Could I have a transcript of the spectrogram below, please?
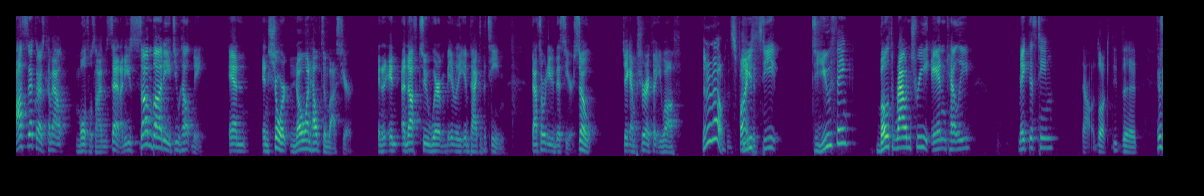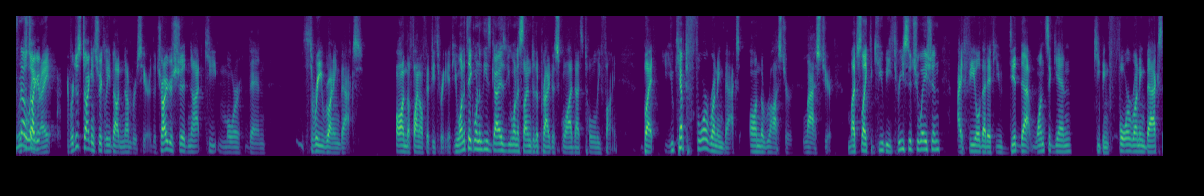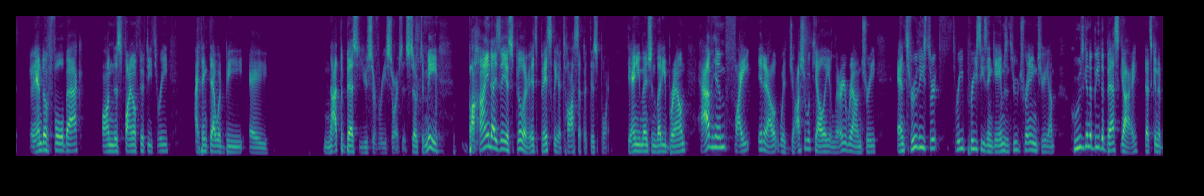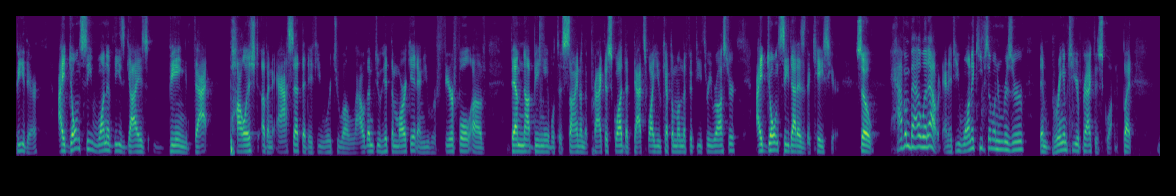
Austin Ekeler has come out multiple times and said, I need somebody to help me. And in short, no one helped him last year and, and enough to where it really impacted the team. That's what we needed this year. So, Jake, I'm sure I cut you off. No, no, no. It's fine. Do you It's- see? Do you think both Rountree and Kelley make this team? No. look, the There's no way, talking- right? if we're just talking strictly about numbers here, the Chargers should not keep more than three running backs on the final 53. If you want to take one of these guys, you want to sign him to the practice squad, that's totally fine. But you kept four running backs on the roster last year. Much like the QB3 situation, I feel that if you did that once again, keeping four running backs and a fullback on this final 53, I think that would be a not the best use of resources. So to me, behind Isaiah Spiller, it's basically a toss up at this point. Dan, you mentioned Leddie Brown. Have him fight it out with Joshua Kelley, Larry Rountree, and through these th- three preseason games and through training camp, who's going to be the best guy that's going to be there? I don't see one of these guys being that polished of an asset that if you were to allow them to hit the market and you were fearful of them not being able to sign on the practice squad that that's why you kept them on the 53 roster i don't see that as the case here. So have them battle it out. And if you want to keep someone in reserve then bring them to your practice squad. But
